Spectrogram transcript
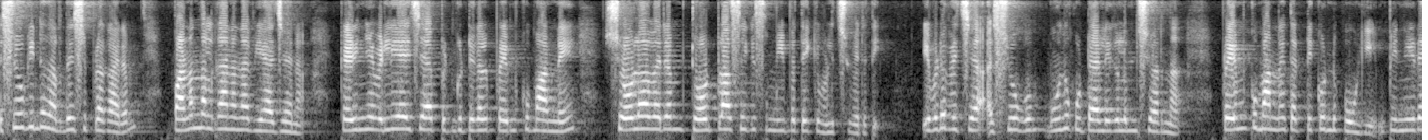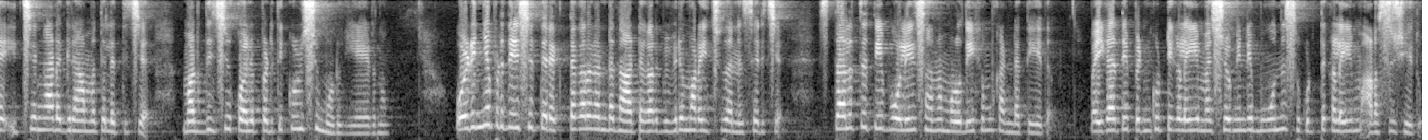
അശോകിന്റെ നിർദ്ദേശപ്രകാരം പണം നൽകാനെന്ന വ്യാജേന കഴിഞ്ഞ വെള്ളിയാഴ്ച പെൺകുട്ടികൾ പ്രേംകുമാറിനെ ഷോളാവരം ടോൾ പ്ലാസയ്ക്ക് സമീപത്തേക്ക് വിളിച്ചു വരുത്തി. ഇവിടെ വെച്ച് അശോകും മൂന്ന് കൂട്ടാളികളും ചേർന്ന് പ്രേംകുമാറിനെ തട്ടിക്കൊണ്ടു പോകുകയും പിന്നീട് ഇച്ചങ്ങാട് ഗ്രാമത്തിലെത്തിച്ച് മർദ്ദിച്ച് കൊലപ്പെടുത്തി കുഴിച്ചു മൂടുകയായിരുന്നു. ഒഴിഞ്ഞ പ്രദേശത്ത് രക്തകർ കണ്ട നാട്ടുകാർ വിവരമറിയിച്ചതനുസരിച്ച് സ്ഥലത്തെത്തിയ പോലീസാണ് മൃതദേഹം കണ്ടെത്തിയത്. വൈകാതെ പെൺകുട്ടികളെയും അശോകിന്റെ മൂന്ന് സുഹൃത്തുക്കളെയും അറസ്റ്റ് ചെയ്തു.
